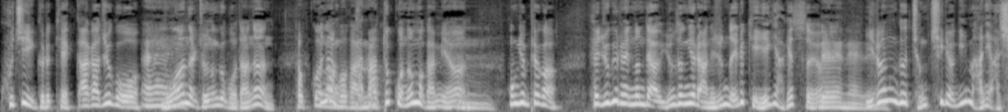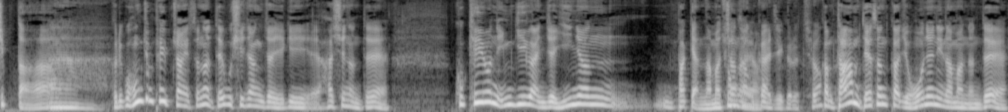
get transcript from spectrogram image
굳이 그렇게 까가지고 네. 무한을 주는 것보다는 그냥 넘어가고. 가만 듣고 넘어가면 음. 홍준표가 해주기로 했는데 윤석열이 안 해준다 이렇게 얘기하겠어요. 네네네. 네, 네. 이런 그 정치력이 많이 아쉽다. 아. 그리고 홍준표 입장에서는 대구시장자 얘기하시는데 국회의원 임기가 이제 2년밖에 안 남았잖아요. 총선까지 그렇죠. 그럼 다음 대선까지 5년이 남았는데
